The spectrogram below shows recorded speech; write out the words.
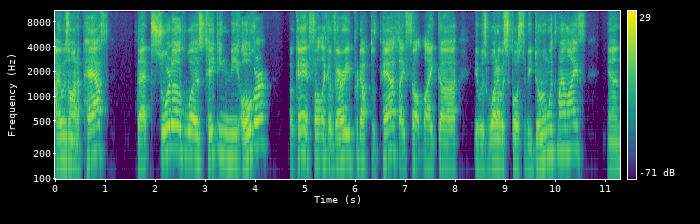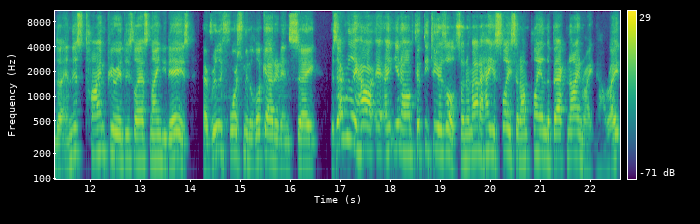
I was on a path that sort of was taking me over. Okay, it felt like a very productive path. I felt like uh, it was what I was supposed to be doing with my life. And, uh, this time period, these last 90 days, have really forced me to look at it and say, is that really how, I, I, you know, I'm 52 years old. So no matter how you slice it, I'm playing the back nine right now, right?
